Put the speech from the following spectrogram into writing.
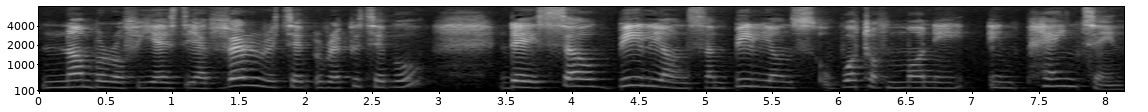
number of years. They are very reputable. They sell billions and billions worth of money in painting.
